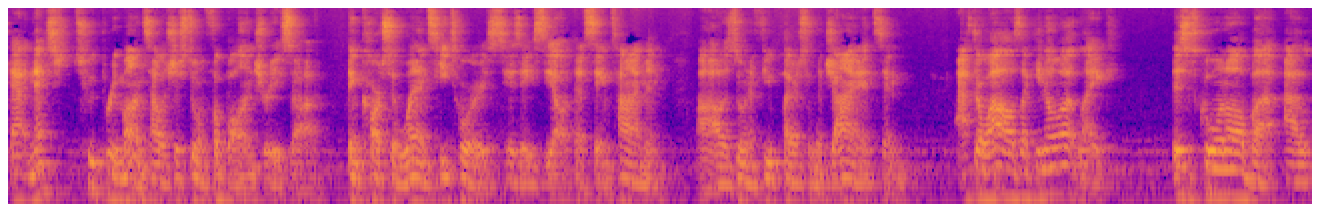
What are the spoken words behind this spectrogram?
that next two three months, I was just doing football injuries. Uh, I think Carson Wentz he tore his, his ACL at that same time, and uh, I was doing a few players from the Giants. And after a while, I was like, you know what, like this is cool and all, but I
